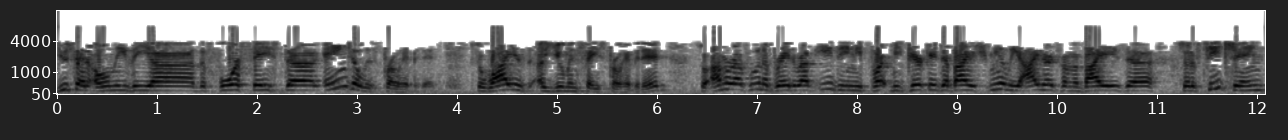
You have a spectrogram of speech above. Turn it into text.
You said only the uh, the four-faced uh, angel is prohibited. So, why is a human face prohibited? So, Amar Rav Huna Breda Rav Idi mi pirkei Dabai Shmili. I heard from Abaye's uh, sort of teaching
